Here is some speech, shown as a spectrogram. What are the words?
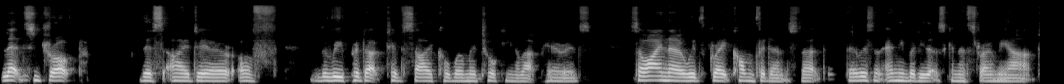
Let's mm-hmm. drop this idea of the reproductive cycle when we're talking about periods. So I know with great confidence that there isn't anybody that's going to throw me out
